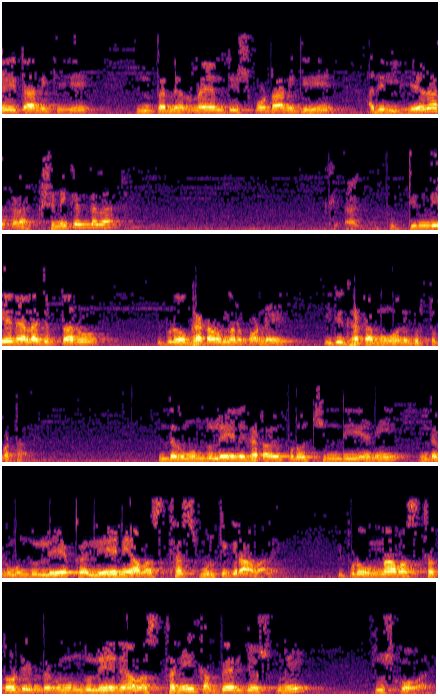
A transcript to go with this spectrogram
చేయటానికి ఇంత నిర్ణయం తీసుకోవటానికి అది లేదు అక్కడ క్షణికం కదా. పుట్టింది అని ఎలా చెప్తారు? ఇప్పుడు ఘటం ఉందనుకోండి ఇది ఘటము అని గుర్తుపట్టాలి. ఇంతకుముందు లేని ఘటం ఇప్పుడు వచ్చింది అని ఇంతకుముందు లేక లేని అవస్థ స్మృతికి రావాలి. ఇప్పుడు ఉన్న అవస్థతోటి ఇంతకుముందు లేని అవస్థని కంపేర్ చేసుకుని చూసుకోవాలి.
